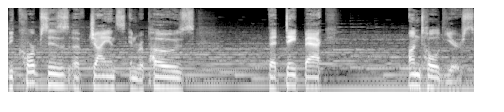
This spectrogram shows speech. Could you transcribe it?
the corpses of giants in repose that date back untold years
